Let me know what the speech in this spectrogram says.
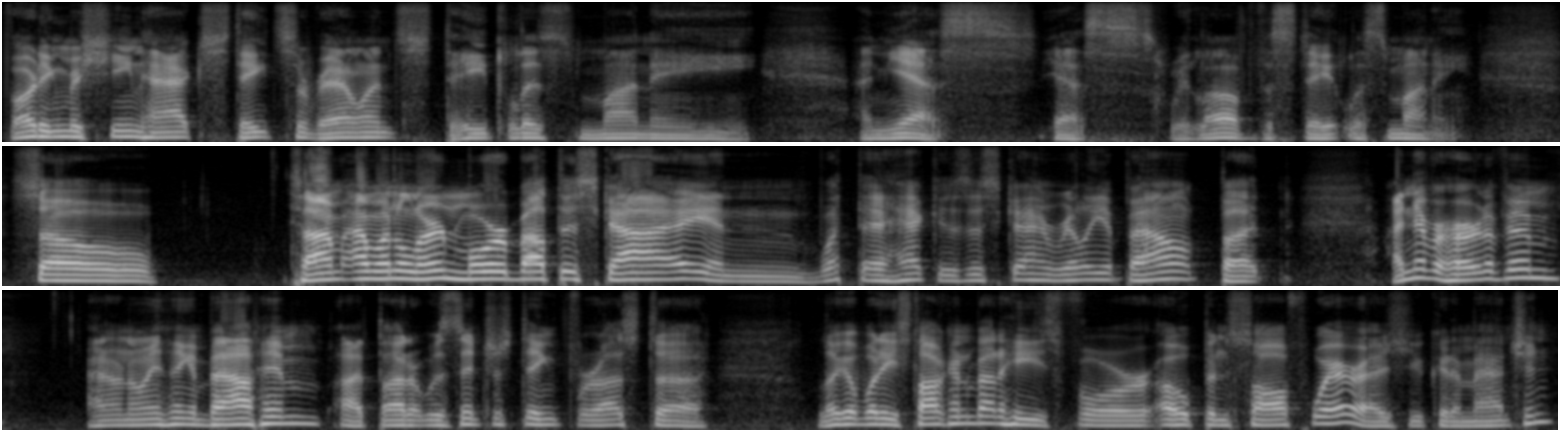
voting machine hacks, state surveillance, stateless money. And yes, yes, we love the stateless money. So Tom, I want to learn more about this guy and what the heck is this guy really about, but I never heard of him. I don't know anything about him. I thought it was interesting for us to look at what he's talking about. He's for open software, as you could imagine.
